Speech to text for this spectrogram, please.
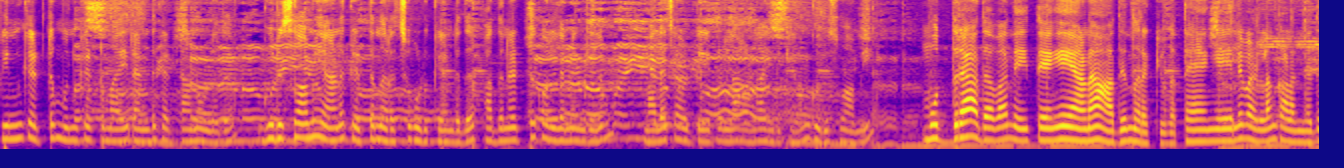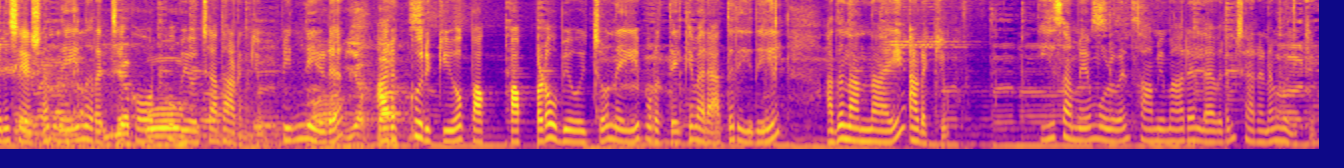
പിൻകെട്ട് മുൻകെട്ടുമായി രണ്ട് കെട്ടാണുള്ളത്. ഗുരുസ്വാമിയാണ് കെട്ട് നിറച്ചു കൊടുക്കേണ്ടത്. പതിനെട്ട് കൊല്ലമെങ്കിലും മല ചവിട്ടിയിട്ടുള്ള ആളായിരിക്കണം ഗുരുസ്വാമി. മുദ്ര അഥവാ നെയ്ത്തേങ്ങയാണ് ആദ്യം നിറയ്ക്കുക. തേങ്ങയിലെ വെള്ളം കളഞ്ഞതിന് ശേഷം നെയ്യ് നിറച്ച് കോർക്ക് ഉപയോഗിച്ച് അത് അടയ്ക്കും. പിന്നീട് അരക്കുരുക്കിയോ പപ്പടം ഉപയോഗിച്ചോ നെയ്യ് പുറത്തേക്ക് വരാത്ത രീതിയിൽ അത് നന്നായി അടയ്ക്കും. ഈ സമയം മുഴുവൻ സ്വാമിമാരെല്ലാവരും ശരണം വിളിക്കും.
